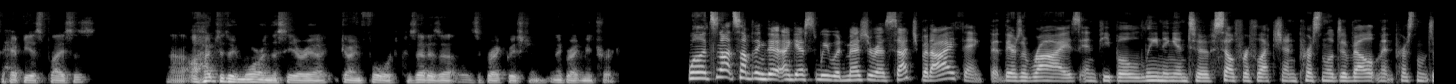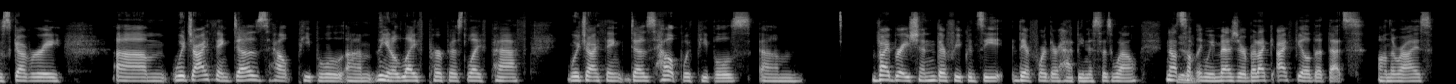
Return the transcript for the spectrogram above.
the happiest places. Uh, I hope to do more in this area going forward because that is a is a great question and a great metric. Well, it's not something that I guess we would measure as such, but I think that there's a rise in people leaning into self reflection, personal development, personal discovery, um, which I think does help people, um, you know, life purpose, life path, which I think does help with people's um, vibration, their frequency, therefore their happiness as well. Not yeah. something we measure, but I, I feel that that's on the rise.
